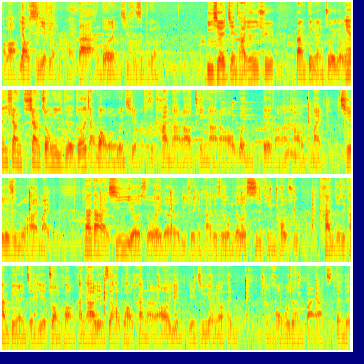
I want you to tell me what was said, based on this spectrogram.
好不好？药师也不用。哦，大家很多人其实是不用的。理学检查就是去帮病人做一个，因为像像中医的都会讲望闻问切嘛，就是看啊，然后听啊，然后问对方啊，然后脉切就是摸他的脉搏。那当然，西医有所谓的理学检查，就是我们叫做视听叩触，看就是看病人整体的状况，看他脸色好不好看啊，然后眼眼睛有没有很很红或者很白啊等等，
